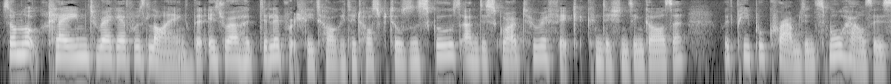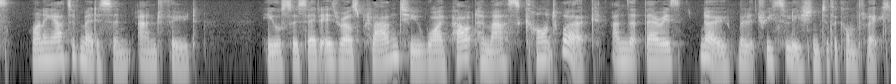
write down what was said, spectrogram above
Zomlot claimed Regev was lying, that Israel had deliberately targeted hospitals and schools and described horrific conditions in Gaza, with people crammed in small houses, running out of medicine and food. He also said Israel's plan to wipe out Hamas can't work and that there is no military solution to the conflict.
